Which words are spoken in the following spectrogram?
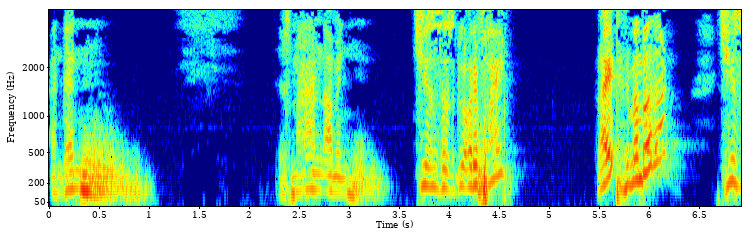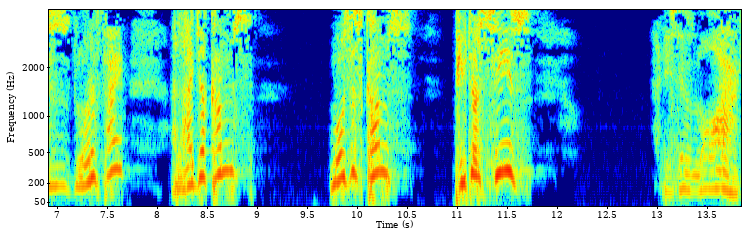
And then this man, I mean, Jesus is glorified. Right? Remember that? Jesus is glorified. Elijah comes. Moses comes. Peter sees. And he says, Lord,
